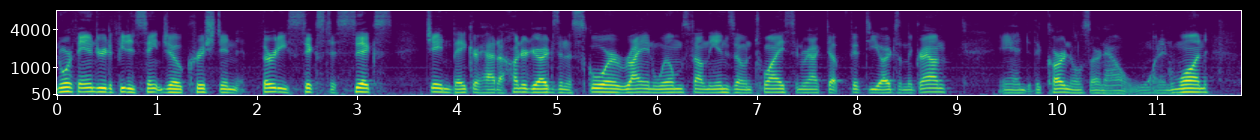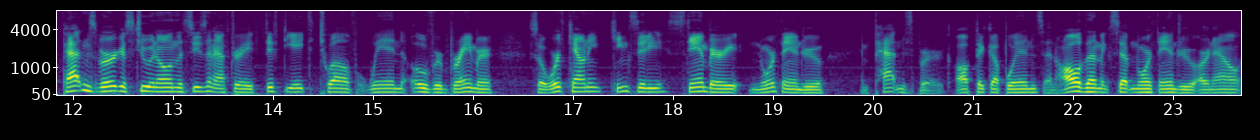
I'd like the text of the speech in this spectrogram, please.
North Andrew defeated St. Joe Christian 36 to 6. Jaden Baker had 100 yards and a score. Ryan Wilms found the end zone twice and racked up 50 yards on the ground. And the Cardinals are now 1 and 1. Pattonsburg is 2 0 in the season after a 58 12 win over Braymer. So Worth County, King City, Stanberry, North Andrew, and Pattonsburg all pick up wins, and all of them except North Andrew are now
